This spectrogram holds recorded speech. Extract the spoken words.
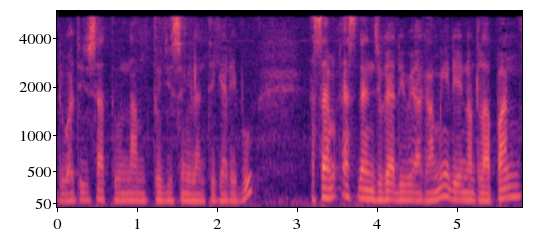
02716793000, SMS dan juga di WA kami di 08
